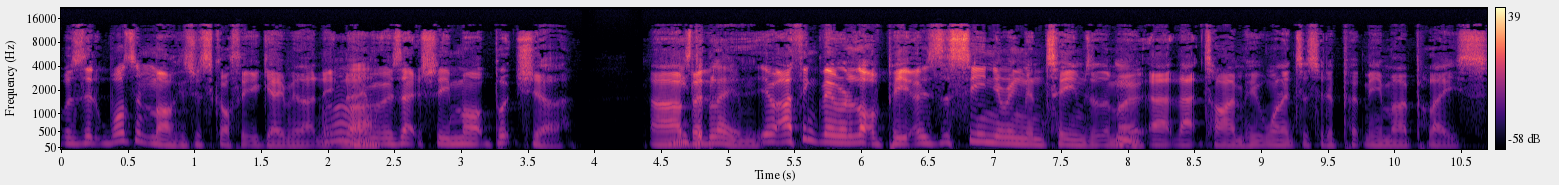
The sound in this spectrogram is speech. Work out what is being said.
was that it wasn't Marcus Trescothick who gave me that nickname. Ah. It was actually Mark Butcher. Uh, He's but, to blame. You know, I think there were a lot of people. It was the senior England teams at the mo- mm. at that time who wanted to sort of put me in my place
